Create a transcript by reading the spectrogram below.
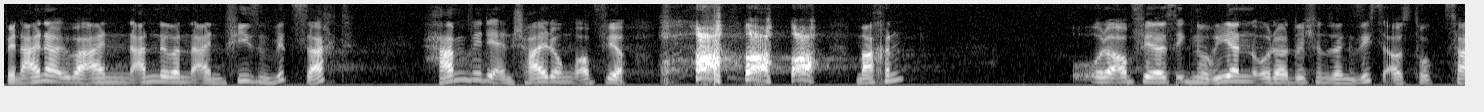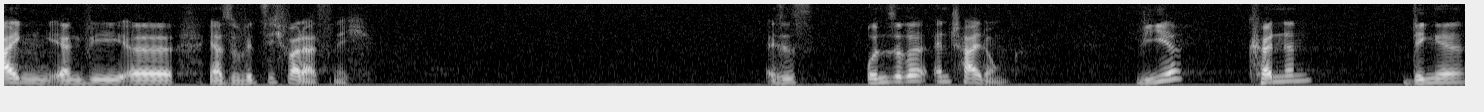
Wenn einer über einen anderen einen fiesen Witz sagt, haben wir die Entscheidung, ob wir machen oder ob wir es ignorieren oder durch unseren Gesichtsausdruck zeigen, irgendwie, äh, ja, so witzig war das nicht. Es ist unsere Entscheidung. Wir können Dinge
